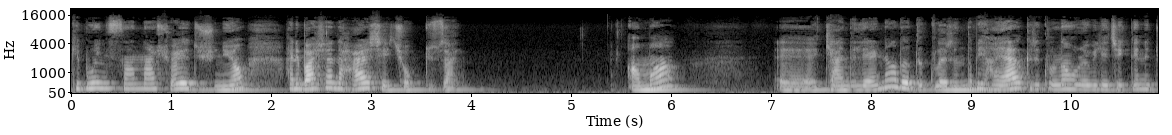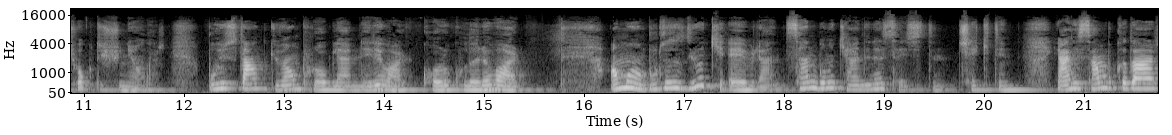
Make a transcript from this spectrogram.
Ki bu insanlar şöyle düşünüyor. Hani başlarda her şey çok güzel. Ama kendilerini adadıklarında bir hayal kırıklığına uğrayabileceklerini çok düşünüyorlar. Bu yüzden güven problemleri var, korkuları var. Ama burada da diyor ki evren sen bunu kendine seçtin, çektin. Yani sen bu kadar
